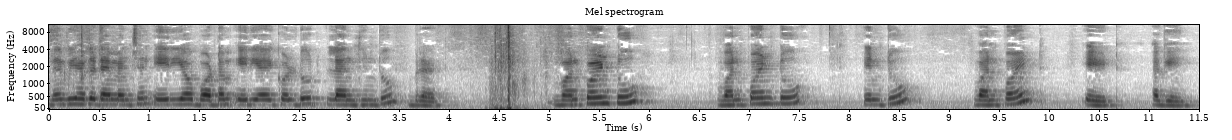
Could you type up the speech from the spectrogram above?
Then we have the dimension area of bottom area equal to length into breadth. 1.2 1.2 into 1.8 again.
